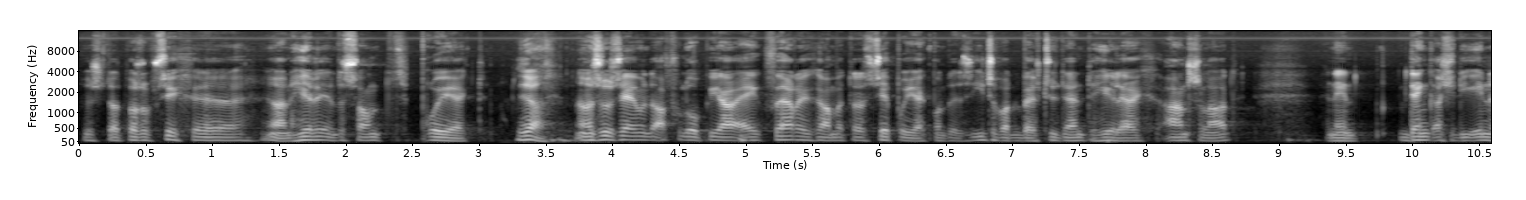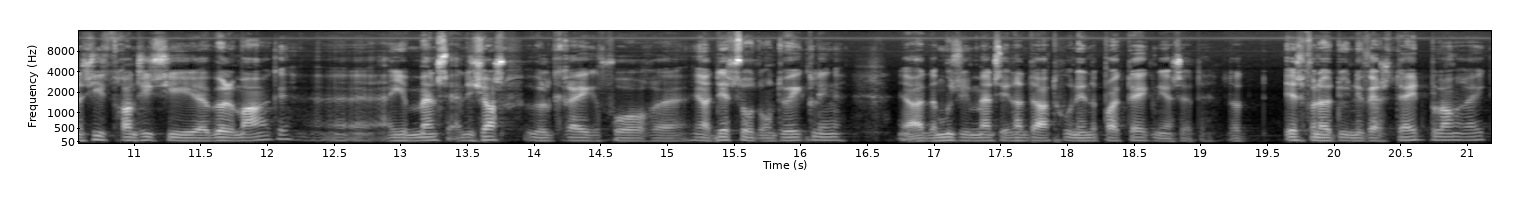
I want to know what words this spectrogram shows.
Dus dat was op zich uh, ja, een heel interessant project. Ja. Nou, zo zijn we de afgelopen jaar eigenlijk verder gegaan met dat SIP-project, want dat is iets wat bij studenten heel erg aanslaat. En ik denk als je die energietransitie uh, wil maken en je mensen enthousiast wil krijgen voor ja, dit soort ontwikkelingen, ja, dan moet je mensen inderdaad gewoon in de praktijk neerzetten. Dat is vanuit de universiteit belangrijk.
